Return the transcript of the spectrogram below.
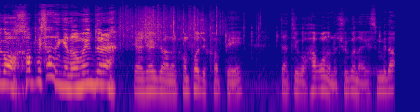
아이고 커피 사는 게 너무 힘드네. 제가 제일 좋아하는 컴포즈 커피 일단 들고 학원으로 출근하겠습니다.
